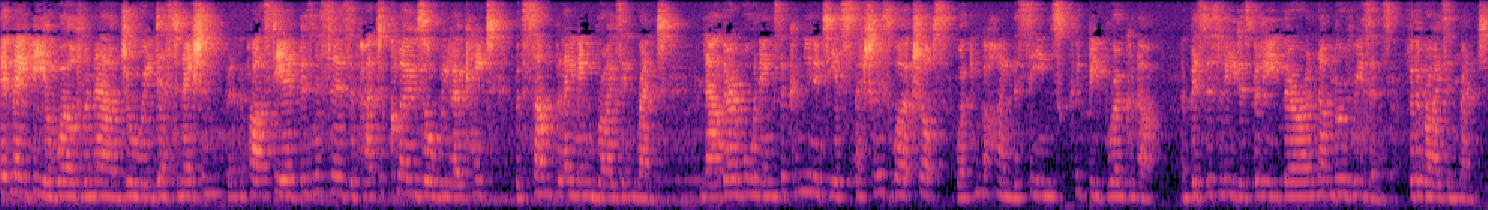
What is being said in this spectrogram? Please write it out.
It may be a world-renowned jewellery destination, but in the past year, businesses have had to close or relocate, with some blaming rising rent. Now there are warnings the community of specialist workshops working behind the scenes could be broken up, and business leaders believe there are a number of reasons for the rise in rent.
